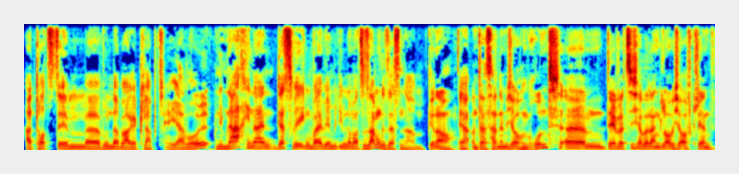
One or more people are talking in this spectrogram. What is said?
hat trotzdem äh, wunderbar geklappt. Jawohl. Und im Nachhinein deswegen, weil wir mit ihm nochmal zusammengesessen haben. Genau. Ja. Und das hat nämlich auch einen Grund. Ähm, der wird sich aber dann, glaube ich, aufklären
